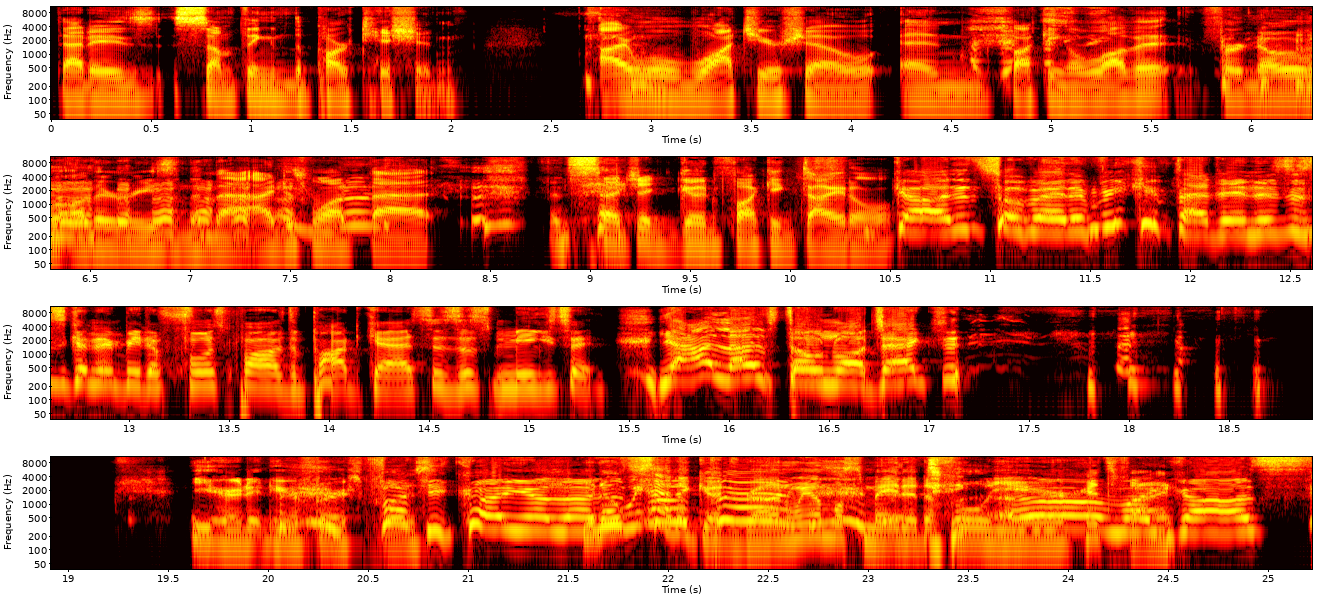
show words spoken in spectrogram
that is something in the partition. I will watch your show and fucking love it for no other reason than that. I just want that. It's such a good fucking title. God, it's so bad. If we keep that in, this is going to be the first part of the podcast. Is just me saying, yeah, I love Stonewall Jackson. You heard it here first, boys. Fucking crying out loud. You know, It's we had a good bad. run. We almost made it a full year. Oh it's my fine. gosh.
